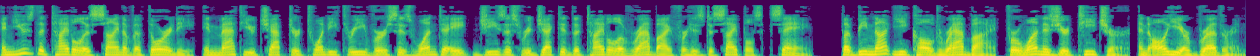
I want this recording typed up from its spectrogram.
and use the title as sign of authority. In Matthew chapter 23 verses 1 to 8, Jesus rejected the title of rabbi for his disciples, saying, "But be not ye called rabbi, for one is your teacher, and all ye are brethren."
